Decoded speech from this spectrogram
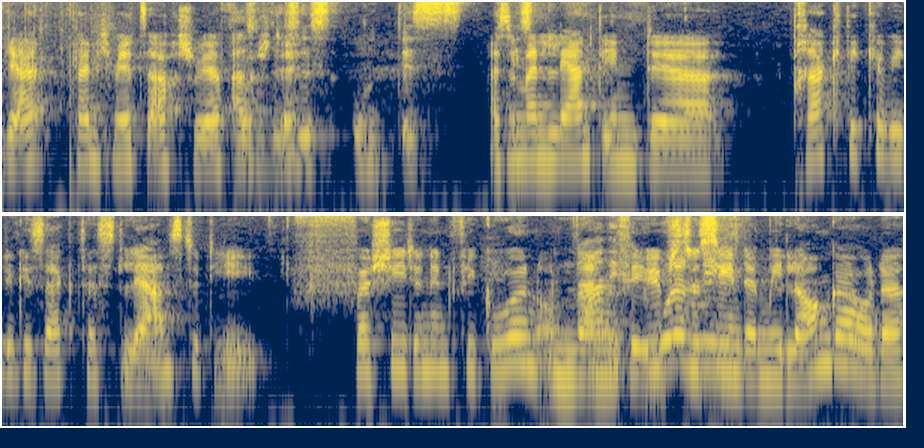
ja, kann ich mir jetzt auch schwer vorstellen. Also, das ist, und es also man lernt in der Praktika, wie du gesagt hast, lernst du die verschiedenen Figuren und Nein, dann Figuren übst du sie in der Milonga oder?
